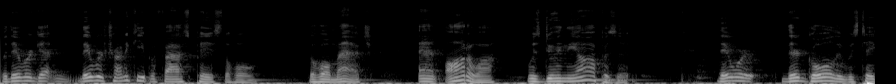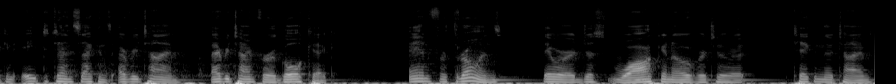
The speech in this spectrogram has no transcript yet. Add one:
But they were getting they were trying to keep a fast pace the whole the whole match, and Ottawa was doing the opposite. They were their goalie was taking eight to ten seconds every time every time for a goal kick, and for throw-ins they were just walking over to it, taking their time.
